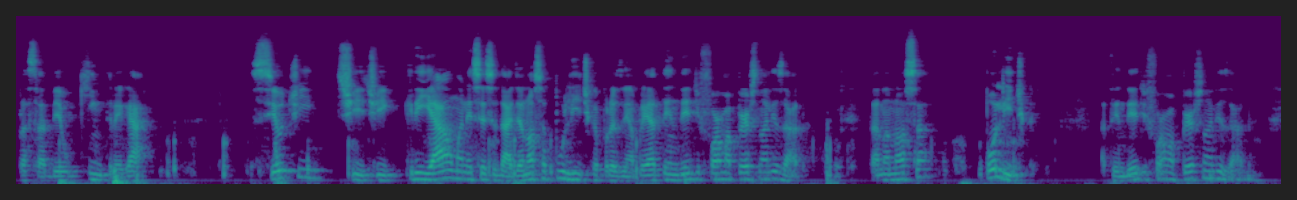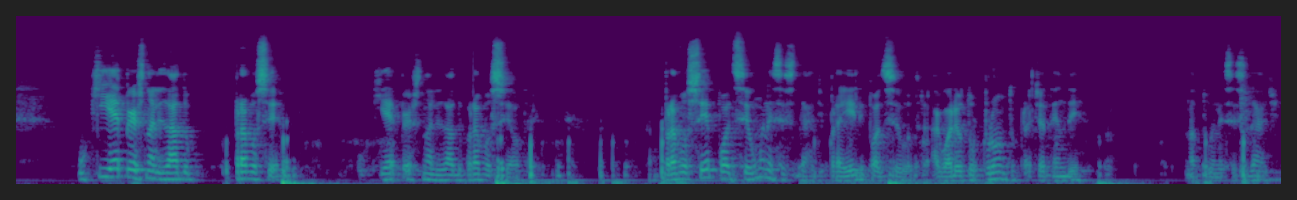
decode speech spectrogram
para saber o que entregar? Se eu te, te, te, criar uma necessidade, a nossa política, por exemplo, é atender de forma personalizada. Está na nossa política. Atender de forma personalizada. O que é personalizado para você? Que é personalizado para você, Altair? Então, para você pode ser uma necessidade, para ele pode ser outra. Agora eu estou pronto para te atender na tua necessidade.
